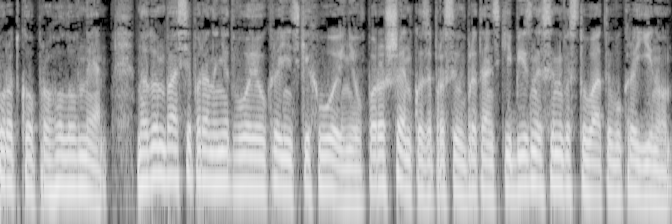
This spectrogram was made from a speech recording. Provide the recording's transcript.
Коротко про головне на Донбасі поранені двоє українських воїнів. Порошенко запросив британський бізнес інвестувати в Україну.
